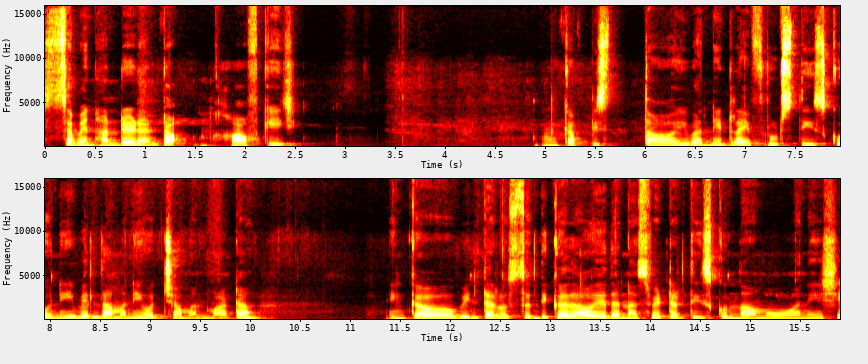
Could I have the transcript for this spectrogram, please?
సెవెన్ హండ్రెడ్ అంట హాఫ్ కేజీ. ఇంకా పిస్తా ఇవన్నీ డ్రై ఫ్రూట్స్ తీసుకొని వెళ్దామని వచ్చామన్నమాట. ఇంకా వింటర్ వస్తుంది కదా ఏదైనా స్వెటర్ తీసుకుందాము అనేసి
